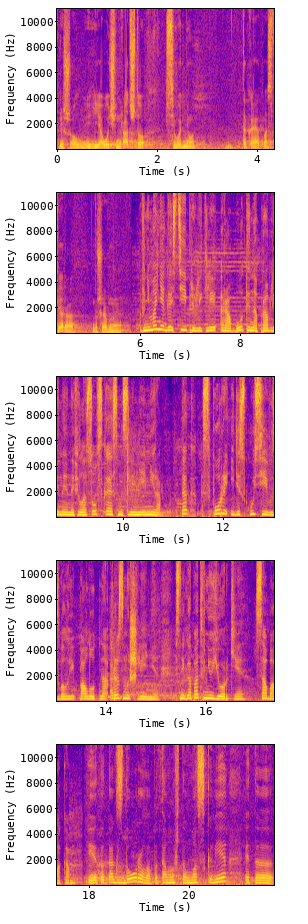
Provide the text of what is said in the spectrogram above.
пришел. И я очень рад, что сегодня вот такая атмосфера душевная. Внимание гостей привлекли работы, направленные на философское осмысление мира – так споры и дискуссии вызвали полотна размышления. Снегопад в Нью-Йорке, собака. И это так здорово, потому что в Москве это,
